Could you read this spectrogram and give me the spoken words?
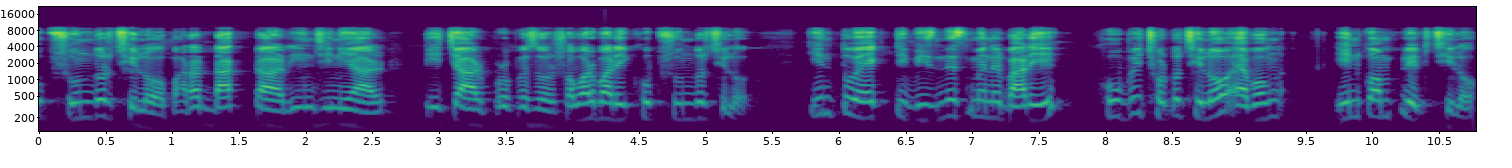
খুব সুন্দর ছিল। পাড়ার ডাক্তার, ইঞ্জিনিয়ার, টিচার, প্রফেসর, সবার বাড়ি খুব সুন্দর ছিল। কিন্তু একটি বিজনেসম্যানের বাড়ি খুবই ছোট ছিল এবং ইনকমপ্লিট ছিল।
